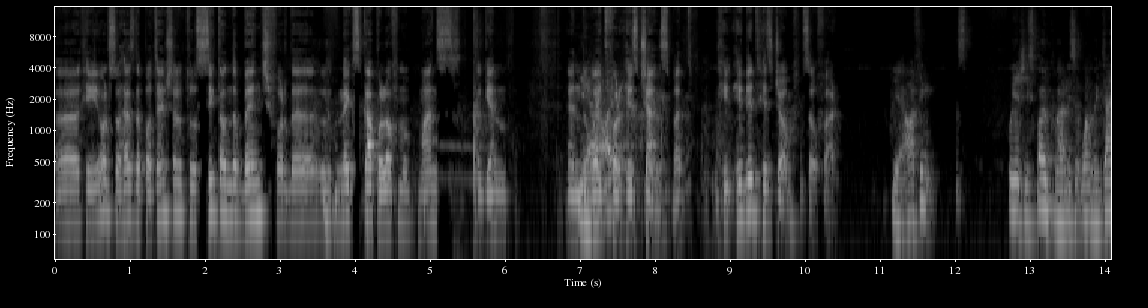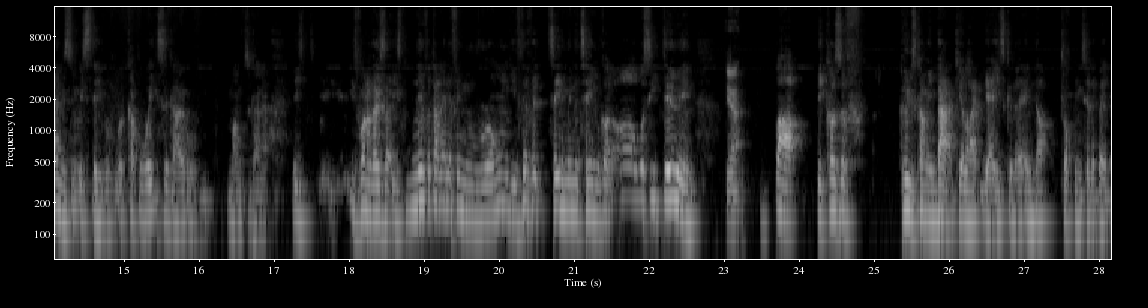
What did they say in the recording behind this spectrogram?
Uh, he also has the potential to sit on the bench for the next couple of months again and Yeah, wait I- for his chance. But he, he did his job so far. Yeah, I think we actually spoke about this at one of the games, didn't we, Steve, a, couple of weeks ago or months ago now. He's he's one of those that he's never done anything wrong. You've never seen him in the team and gone, "Oh, what's he doing?" Yeah. But because of who's coming back, you're like, "Yeah, he's going to end up dropping to the bench."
